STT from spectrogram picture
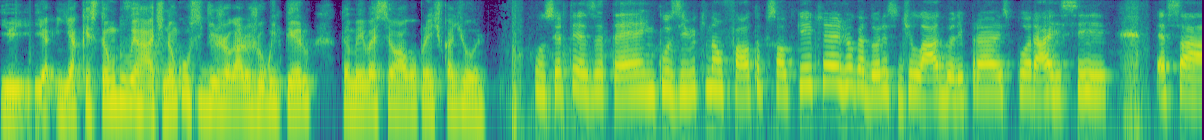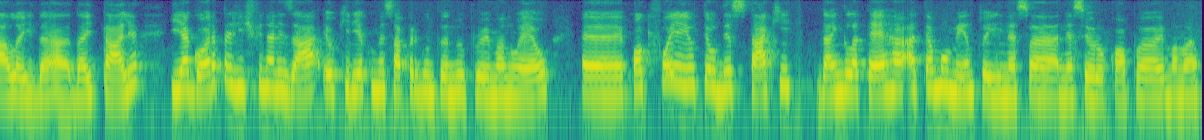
e, e, e a questão do Verratti não conseguir jogar o jogo inteiro também vai ser algo para a gente ficar de olho. Com certeza, até inclusive que não falta, pessoal, porque tinha jogadores de lado ali para explorar esse, essa ala aí da, da Itália. E agora, para a gente finalizar, eu queria começar perguntando para o Emanuel é, qual que foi aí o teu destaque da Inglaterra até o momento aí nessa, nessa Eurocopa, Emanuel?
